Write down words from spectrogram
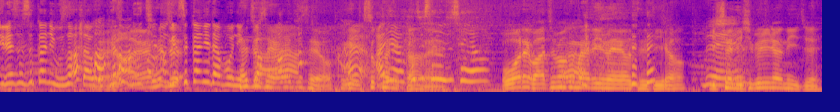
이래서 습관이 무섭다고. 네. 계속 아, 놓치는 게 습관이다 보니까. 해주세요, 해주세요. 그게 아, 익숙하니까. 아니요, 해주세요, 네. 해주세요. 5월의 마지막 날이네요, 드디어. 네. 2021년이 이제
